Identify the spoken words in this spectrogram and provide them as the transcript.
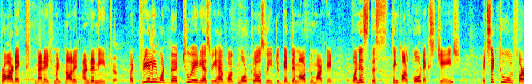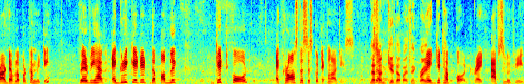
product management knowledge underneath. Yeah. But really what the two areas we have worked more closely to get them out to market one is this thing called Code Exchange. It's a tool for our developer community where we have aggregated the public Git code across the Cisco technologies. That's so, on GitHub, I think, right? A GitHub code, right, absolutely.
